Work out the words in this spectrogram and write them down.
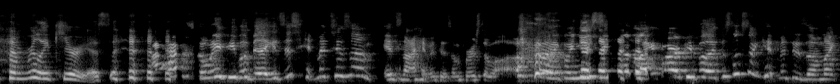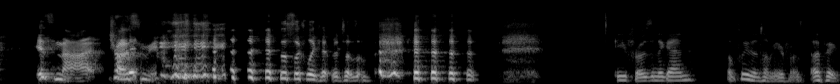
I'm really curious. I have so many people be like, is this hypnotism? It's not hypnotism, first of all. like when you see the light bar, people like, this looks like hypnotism. I'm like, it's not. Trust me. this looks like hypnotism. Are you frozen again? Oh, please don't tell me you're frozen. Okay,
